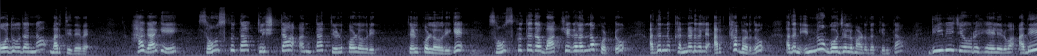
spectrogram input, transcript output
ಓದುವುದನ್ನು ಮರ್ತಿದ್ದೇವೆ. ಹಾಗಾಗಿ ಸಂಸ್ಕೃತ ಕ್ಲಿಷ್ಟ ಅಂತ ತಿಳ್ಕೊಳ್ಳೋರಿಗೆ ತಿಳ್ಕೊಳ್ಳೋರಿಗೆ ಸಂಸ್ಕೃತದ ವಾಕ್ಯಗಳನ್ನು ಕೊಟ್ಟು ಅದನ್ನು ಕನ್ನಡದಲ್ಲಿ ಅರ್ಥ ಬರೆದು ಅದನ್ನು ಇನ್ನೂ ಗೋಜಲು ಮಾಡೋದಕ್ಕಿಂತ ಡಿ ವಿ ಜಿಯವರು ಹೇಳಿರುವ ಅದೇ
